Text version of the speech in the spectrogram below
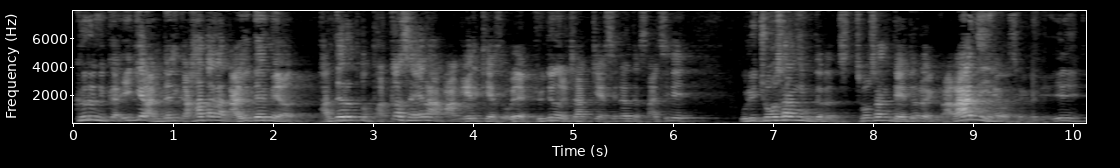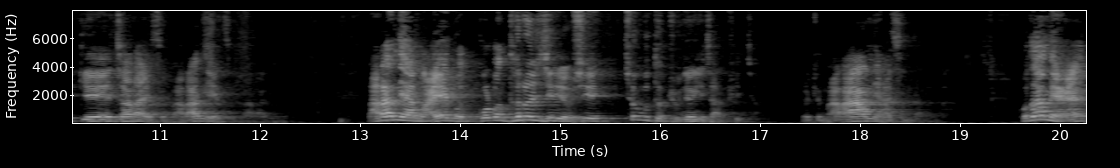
그러니까 이게 안 되니까 하다가 나이 되면 반대로 또 바꿔서 해라 막 이렇게 해서 왜 균형을 잡게 해서 이런데 사실이 우리 조상님들은 조상 대대로 나란히 해서 일계자라해서 나란히 해서 나란히 나란히 하면 아예 뭐 골반 틀어질 일 없이 처음부터 균형이 잡히죠. 이렇게 나란히 하신다는 거. 그 다음에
